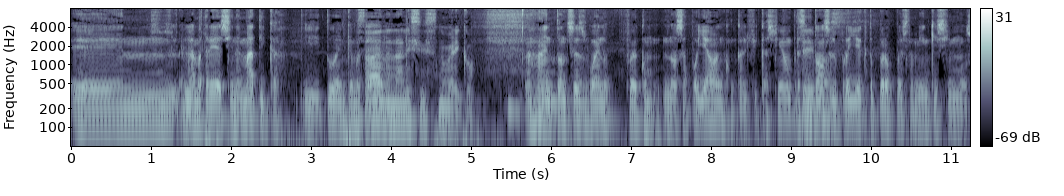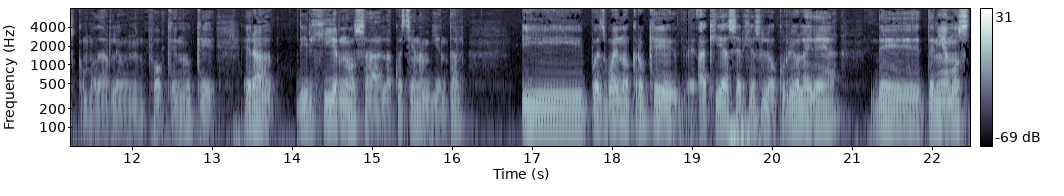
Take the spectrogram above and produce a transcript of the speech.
eh, en la materia de cinemática. ¿Y tú en qué materia? Estaba en análisis numérico. Ajá, entonces, bueno, fue como, nos apoyaban con calificación, presentamos sí, el proyecto, pero pues también quisimos como darle un enfoque, ¿no? Que era dirigirnos a la cuestión ambiental. Y pues bueno, creo que aquí a Sergio se le ocurrió la idea de, teníamos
